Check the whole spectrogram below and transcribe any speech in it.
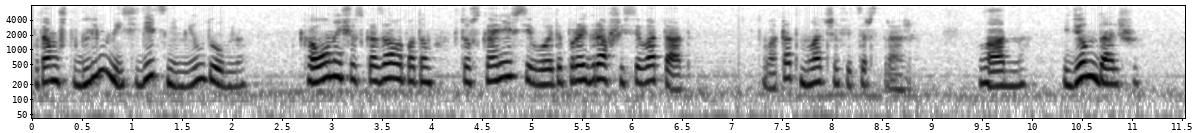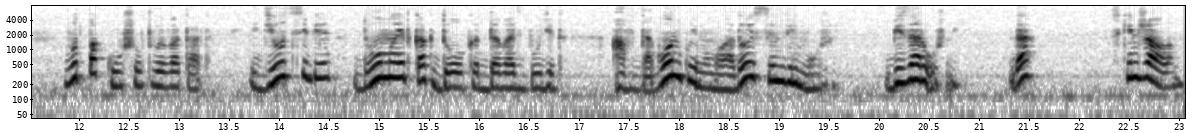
потому что длинный, сидеть с ним неудобно. Каона еще сказала потом, что, скорее всего, это проигравшийся Ватат. Ватат – младший офицер стражи. Ладно, идем дальше. Вот покушал твой Ватат. Идет себе, думает, как долг отдавать будет. А вдогонку ему молодой сын вельможи, безоружный. Да? С кинжалом.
